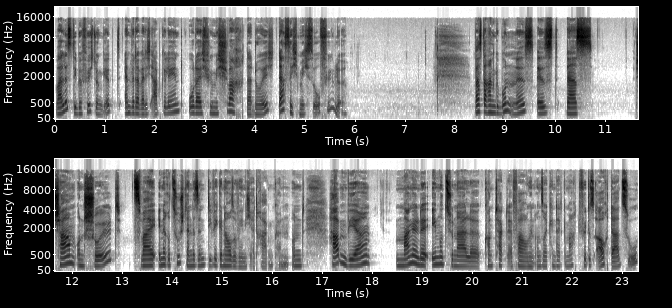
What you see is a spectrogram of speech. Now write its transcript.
Weil es die Befürchtung gibt, entweder werde ich abgelehnt oder ich fühle mich schwach dadurch, dass ich mich so fühle. Was daran gebunden ist, ist, dass Scham und Schuld zwei innere Zustände sind, die wir genauso wenig ertragen können. Und haben wir mangelnde emotionale Kontakterfahrung in unserer Kindheit gemacht, führt es auch dazu,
